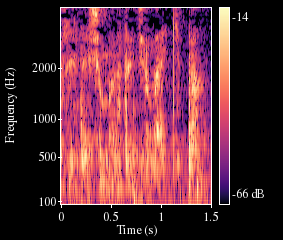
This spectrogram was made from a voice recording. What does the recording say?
Siz de hoşunuza like it.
